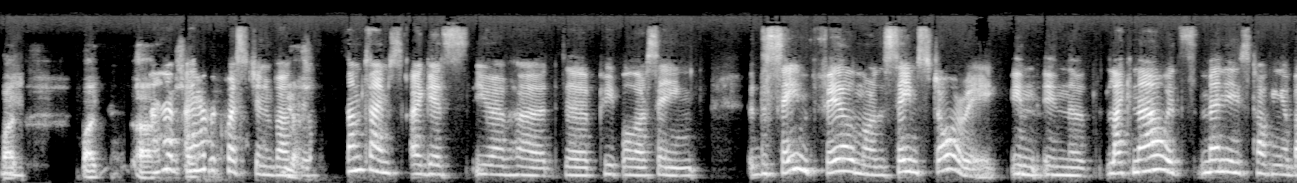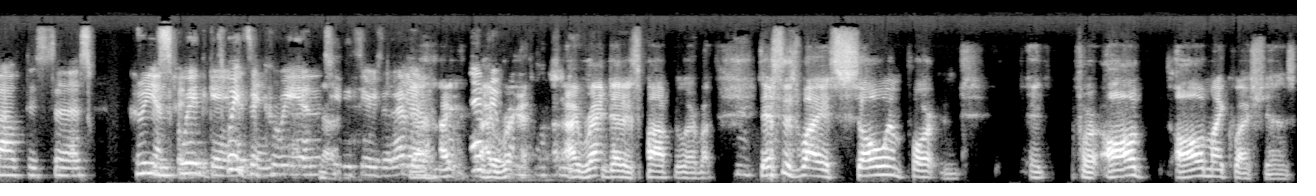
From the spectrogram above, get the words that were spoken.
But, mm-hmm. but uh, I have so, I have a question about yes. this. Sometimes I guess you have heard the people are saying the same film or the same story in in the like now it's many is talking about this uh, Korean Squid Game. Squid Game. a Korean yeah. TV series that yeah, I, I, read, I, read, that it's popular, but mm. this is why it's so important it, for all all my questions.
